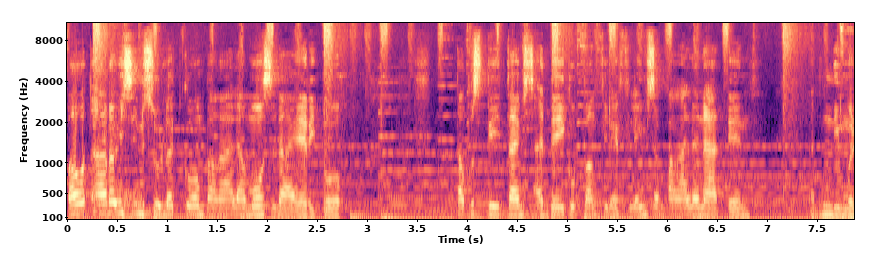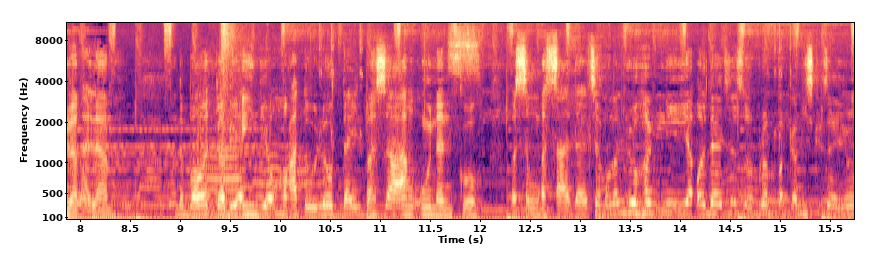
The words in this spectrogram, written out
Bawat araw isinusulat ko ang pangalan mo sa diary ko. Tapos three times a day ko pang fine-flames ang pangalan natin. At hindi mo lang alam na bawat gabi ay hindi ako makatulog dahil basa ang unan ko. Basang basa dahil sa mga luhang niiyak ko dahil sa sobrang pagkamis ko sa'yo.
